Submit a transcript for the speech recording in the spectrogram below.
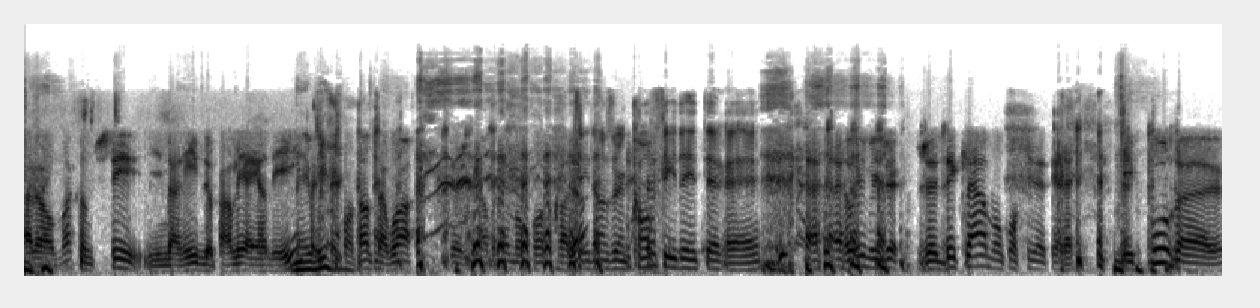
Alors, moi, comme tu sais, il m'arrive de parler à RDI. Oui. Je suis content de savoir que je garderai mon contrat là. Dans un conflit d'intérêts. oui, mais je, je déclare mon conflit d'intérêt. Et pour, euh,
